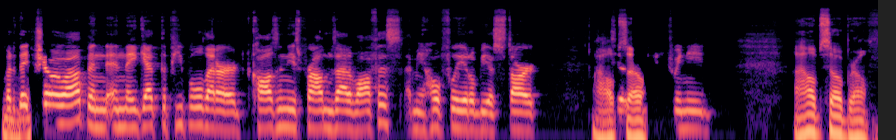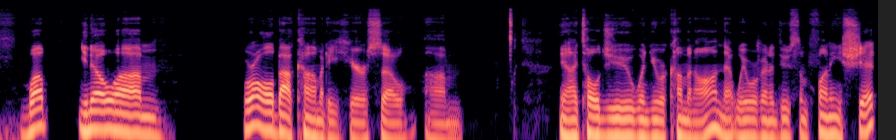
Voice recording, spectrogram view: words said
But Mm-hmm. if they show up and, and they get the people that are causing these problems out of office, I mean, hopefully it'll be a start. I hope so. We need. I hope so, bro. Well, you know, um, we're all about comedy here, so um, you know, I told you when you were coming on that we were going to do some funny shit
